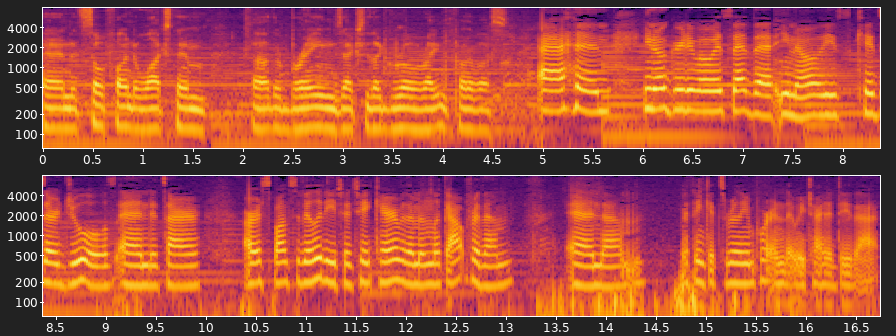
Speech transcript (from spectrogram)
and it's so fun to watch them. Uh, their brains actually like grow right in front of us. And you know, Gurudev always said that you know these kids are jewels, and it's our our responsibility to take care of them and look out for them. And um, I think it's really important that we try to do that,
